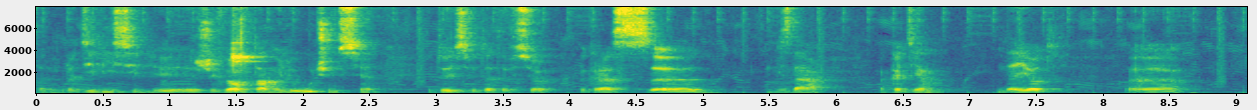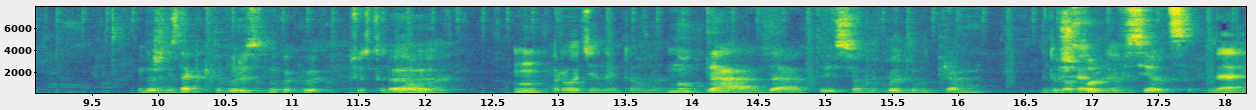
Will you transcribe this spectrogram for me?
там родились или живем там, или учимся, то есть вот это все как раз, э, не знаю, академ дает, э, даже не знаю, как это выразить, ну как бы... Чувство э, дома, м? родины дома. Ну да, да, то есть он какой-то вот прям Душевный. настолько в сердце. Да.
